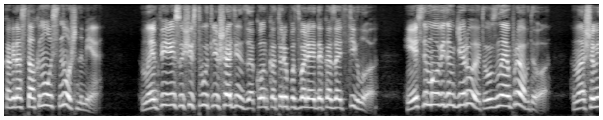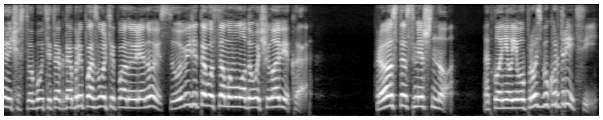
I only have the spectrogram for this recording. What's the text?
когда столкнулась с ножными. В Империи существует лишь один закон, который позволяет доказать силу. Если мы увидим героя, то узнаем правду. Ваше Величество, будьте так добры, позвольте пану Иллинойсу увидеть того самого молодого человека. Просто смешно. Отклонил его просьбу Курт Третий.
